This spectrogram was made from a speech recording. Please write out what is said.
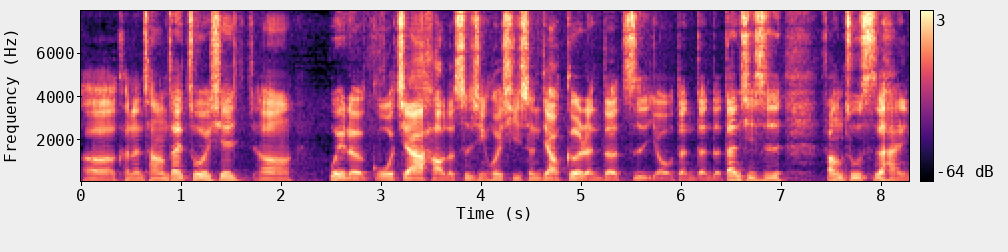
呃，可能常常在做一些呃。为了国家好的事情，会牺牲掉个人的自由等等的。但其实放诸四海，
